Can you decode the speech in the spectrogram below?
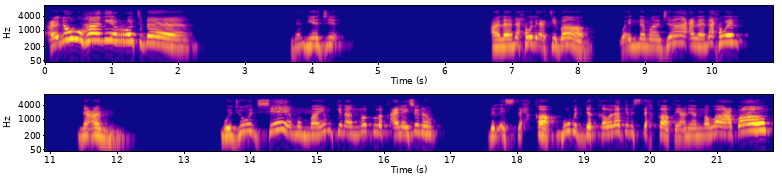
علو هذه الرتبة. لم يجئ على نحو الاعتبار. وإنما جاء على نحو نعم. وجود شيء مما يمكن أن نطلق عليه شنو؟ بالاستحقاق. مو بالدقة ولكن استحقاق. يعني أن الله أعطاهم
